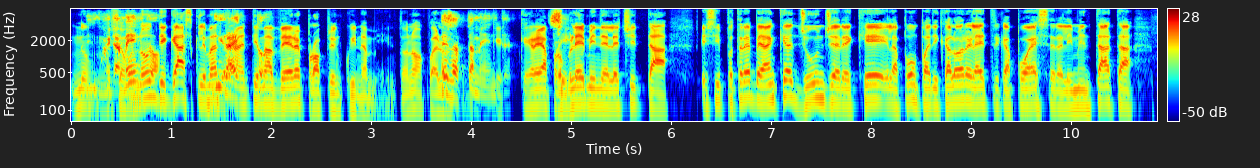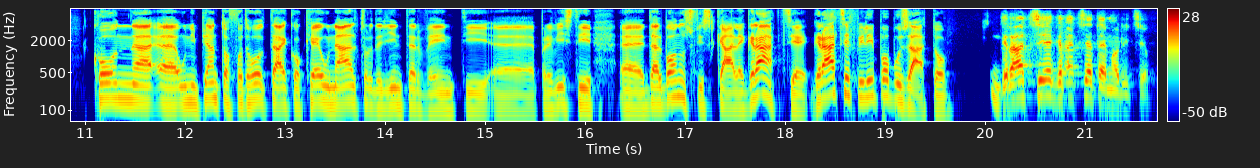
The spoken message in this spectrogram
non, diciamo, non di gas diretto. ma vero e proprio inquinamento, no? Quello Esattamente. Che crea problemi sì. nelle città. E si potrebbe anche aggiungere che la pompa di calore elettrica può essere alimentata con eh, un impianto fotovoltaico che è un altro degli interventi eh, previsti eh, dal bonus fiscale. Grazie, grazie Filippo Busato. Grazie, grazie a te Maurizio.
